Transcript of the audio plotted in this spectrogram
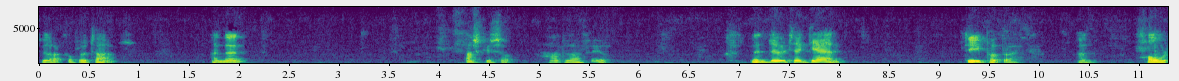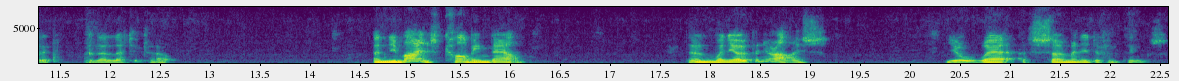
Do that a couple of times. And then ask yourself, how do I feel? Then do it again. Deeper breath and hold it and then let it out. And your mind's calming down. Then when you open your eyes, you're aware of so many different things.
